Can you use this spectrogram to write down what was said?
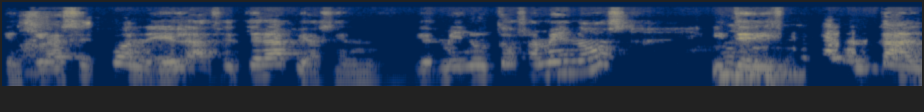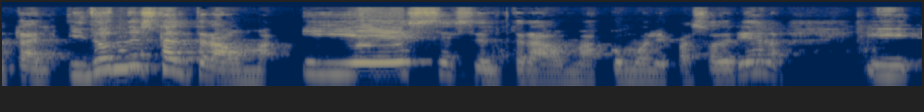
en clases con él hace terapias en 10 minutos o menos, y te dice tal, tal, tal. ¿Y dónde está el trauma? Y ese es el trauma, como le pasó a Adriana. Y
